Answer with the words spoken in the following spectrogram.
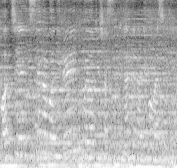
멋진 세러머니를 보여주셨습니다. 대단히 고맙습니다.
